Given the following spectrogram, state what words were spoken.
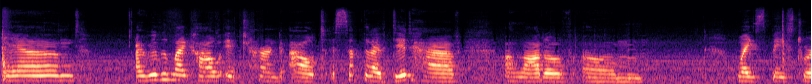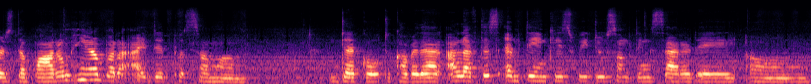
And I really like how it turned out except that I did have a lot of um, white space towards the bottom here but I did put some um, deco to cover that. I left this empty in case we do something Saturday um,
